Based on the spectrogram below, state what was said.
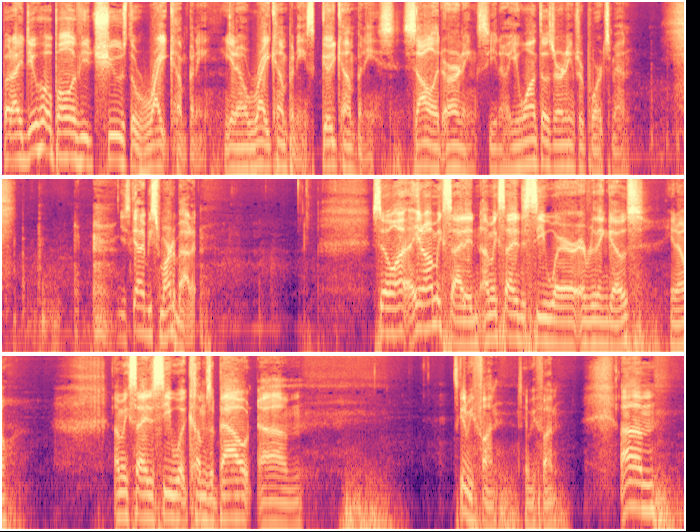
But I do hope all of you choose the right company. You know, right companies, good companies, solid earnings. You know, you want those earnings reports, man. you just got to be smart about it. So, uh, you know, I'm excited. I'm excited to see where everything goes. You know, I'm excited to see what comes about. Um, it's gonna be fun. It's gonna be fun. Um,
